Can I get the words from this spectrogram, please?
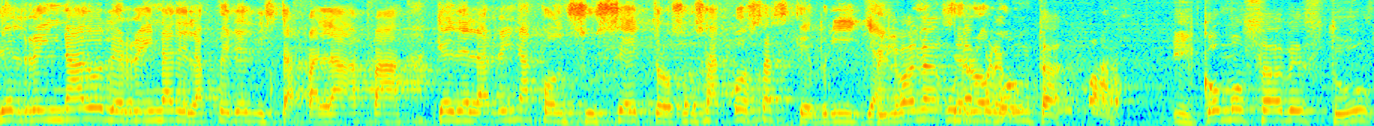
del reinado de reina de la feria de Iztapalapa, que de la reina con sus cetros, o sea, cosas que brillan. Silvana, una pregunta. ¿Y cómo sabes tú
